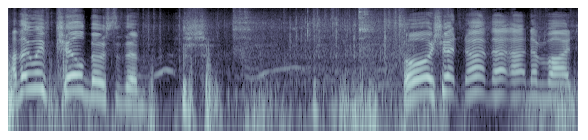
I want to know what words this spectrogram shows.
I think we've killed most of them. Oh shit! No, no, no, never mind.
